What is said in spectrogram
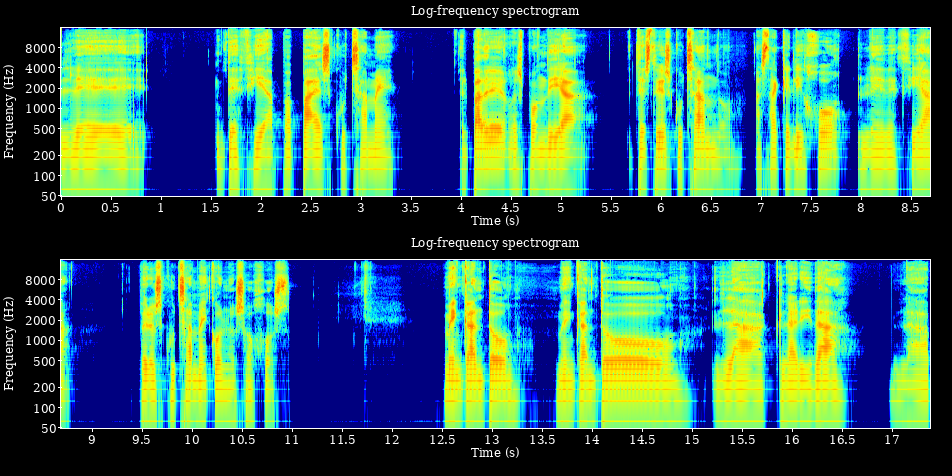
le decía, papá, escúchame. El padre respondía, te estoy escuchando, hasta que el hijo le decía, pero escúchame con los ojos. Me encantó, me encantó la claridad, la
